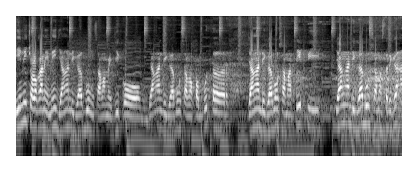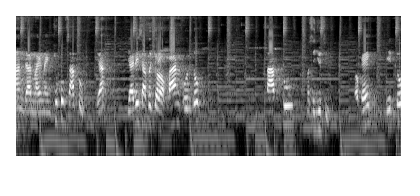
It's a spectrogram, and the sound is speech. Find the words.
Ini colokan ini jangan digabung sama Magicom, jangan digabung sama komputer, jangan digabung sama TV, jangan digabung sama setrikaan dan lain-lain. Cukup satu, ya. Jadi satu colokan untuk satu mesin cuci. Oke, itu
